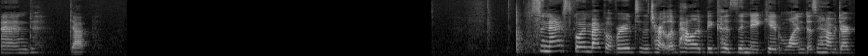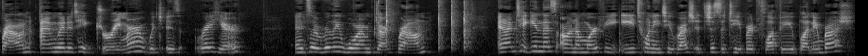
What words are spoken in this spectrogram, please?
and depth. So next, going back over to the Tartelette palette because the Naked one doesn't have a dark brown, I'm going to take Dreamer, which is right here. And it's a really warm dark brown. And I'm taking this on a Morphe E22 brush. It's just a tapered, fluffy blending brush.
